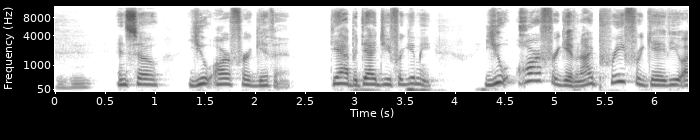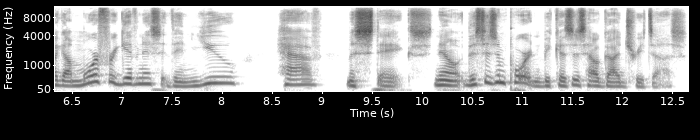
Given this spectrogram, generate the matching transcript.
hmm And so you are forgiven. Yeah, but dad, do you forgive me? You are forgiven. I pre forgave you. I got more forgiveness than you have mistakes. Now, this is important because this is how God treats us.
